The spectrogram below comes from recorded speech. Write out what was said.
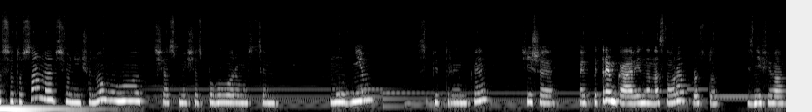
Та все то саме, все нічого нового. Зараз ми зараз поговоримо з цим муднім з підтримки. Точніше, підтримка, а він на нас наврав просто з ніфіга.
